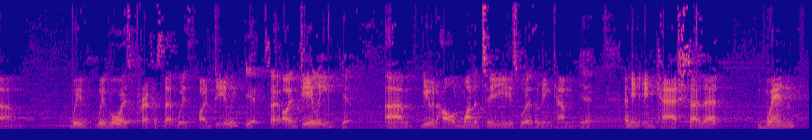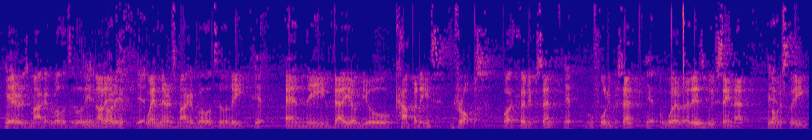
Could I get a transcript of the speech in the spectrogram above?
Um, we've we've always prefaced that with ideally. Yeah. So ideally, Yeah. um, you would hold one to two years worth of income Yeah. in, in cash, so that when Yeah. there is market volatility, Yeah, not, not if, if, yeah. when there is market volatility, Yeah. and the value of your companies drops by thirty percent, Yep. or forty percent, Yep. or whatever that is. We've seen that. Obviously,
